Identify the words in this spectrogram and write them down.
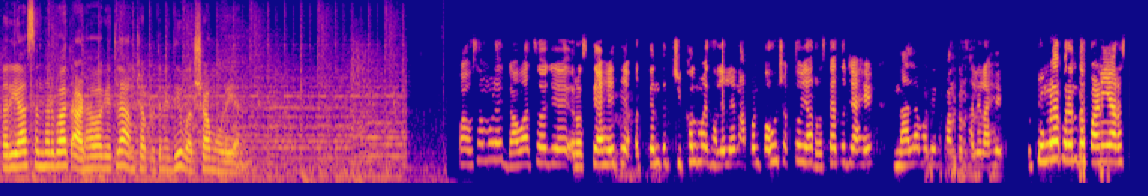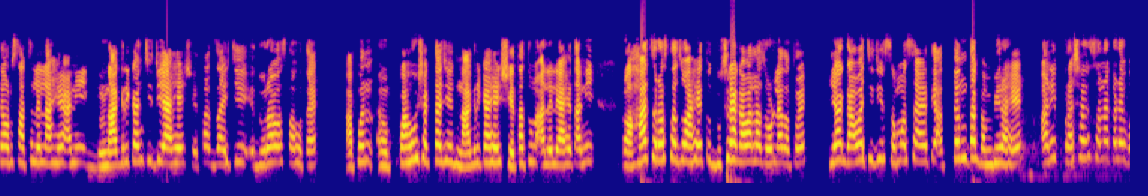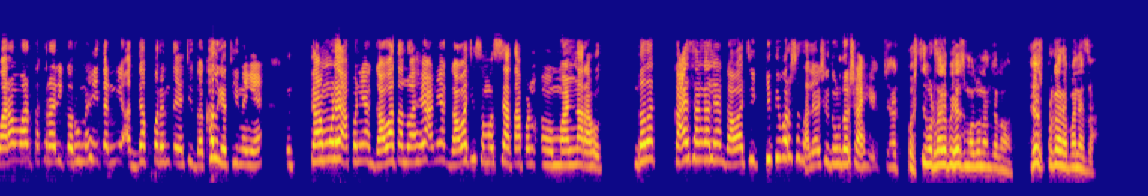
तर या संदर्भात आढावा घेतला आमच्या प्रतिनिधी वर्षा मोरे यांनी. पावसामुळे गावाचं जे रस्ते आहे ते अत्यंत चिखलमय झालेले आहे. आपण पाहू शकतो या रस्त्याचं जे आहे नाल्यामध्ये रूपांतर झालेलं आहे. टोंगळ्यापर्यंत पाणी या रस्त्यावर साचलेलं आहे आणि नागरिकांची जी आहे शेतात जायची दुरावस्था होत आहे. आपण पाहू शकता जे नागरिक आहे शेतातून आलेले आहेत आणि हाच रस्ता जो आहे तो दुसऱ्या गावाला जोडला जातोय. या गावाची जी समस्या आहे ती अत्यंत गंभीर आहे. आणि प्रशासनाकडे वारंवार तक्रारी करूनही त्यांनी अद्यापपर्यंत याची दखल घेतली नाहीये. त्यामुळे आपण या गावात आलो आहे आणि या गावाची समस्या आता आपण मांडणार आहोत. दादा काय सांगाल या गावाची? किती वर्ष झाली अशी दुर्दशा आहे? पस्तीस वर्ष झाले हेच मजून आमच्या गावात. हेच प्रकार आहे पाण्याचा.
